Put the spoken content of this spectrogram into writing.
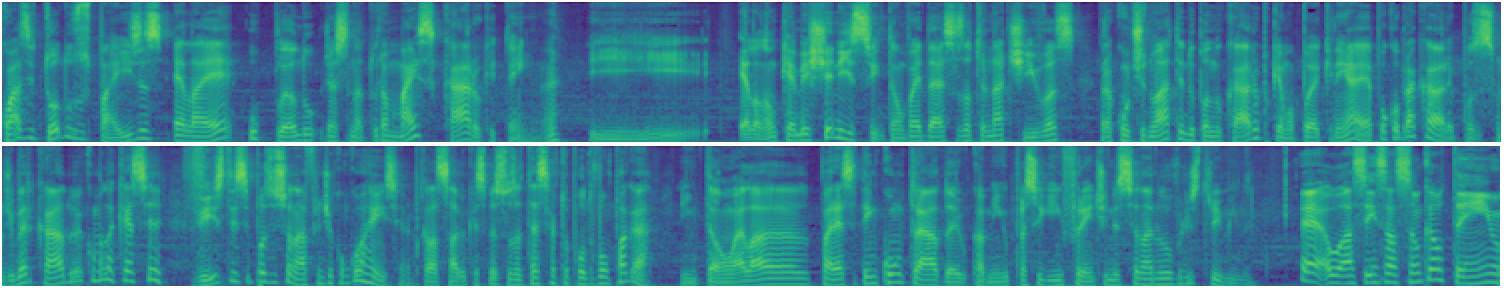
quase todos os países, ela é o plano de assinatura mais caro que tem. Né? E ela não quer mexer nisso, então vai dar essas alternativas para continuar tendo plano caro, porque é uma é que nem a Apple cobra caro, é posição de mercado, é como ela quer ser vista e se posicionar frente à concorrência, né? porque ela sabe que as pessoas até certo ponto vão pagar. Então ela parece ter encontrado aí o caminho para seguir em frente nesse cenário novo de streaming, né? É, a sensação que eu tenho,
